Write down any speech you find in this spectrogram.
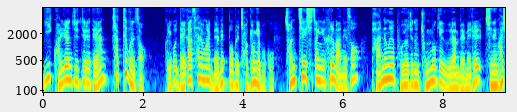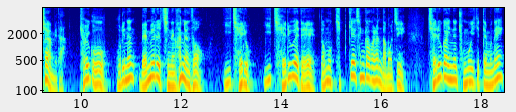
이 관련주들에 대한 차트 분석, 그리고 내가 사용할 매매법을 적용해 보고 전체 시장의 흐름 안에서 반응을 보여주는 종목에 의한 매매를 진행하셔야 합니다. 결국 우리는 매매를 진행하면서 이 재료, 이 재료에 대해 너무 깊게 생각을 한 나머지 재료가 있는 종목이기 때문에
